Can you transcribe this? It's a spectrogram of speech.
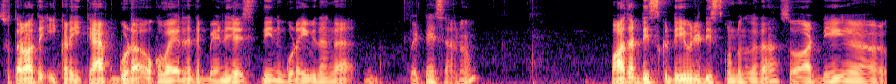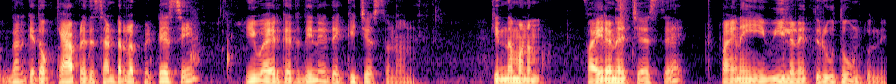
సో తర్వాత ఇక్కడ ఈ క్యాప్ కూడా ఒక వైర్ని అయితే బెండ్ చేసి దీనికి కూడా ఈ విధంగా పెట్టేశాను. పాత డిస్క్ డీవీడీ డిస్క్ ఉంటుంది కదా సో ఆ డి దానికైతే ఒక క్యాప్ని అయితే సెంటర్లో పెట్టేసి ఈ వైర్కి అయితే దీని అయితే ఎక్కిచ్చేస్తున్నాను. కింద మనం ఫైర్ అనేది చేస్తే పైన ఈ వీల్ అనేది తిరుగుతూ ఉంటుంది.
